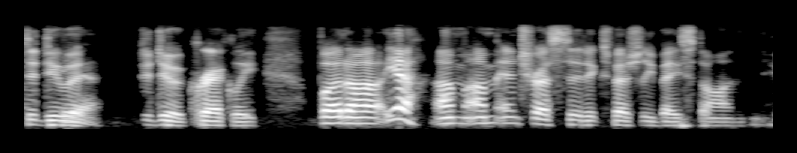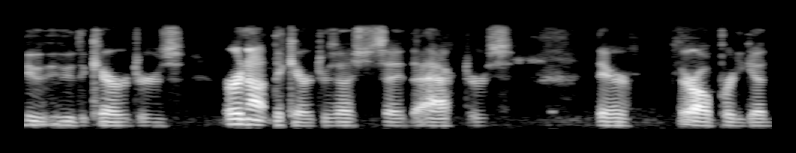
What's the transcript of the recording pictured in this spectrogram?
to do yeah. it to do it correctly. But uh, yeah, I'm I'm interested, especially based on who who the characters or not the characters, I should say, the actors. They're they're all pretty good.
